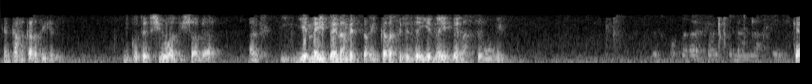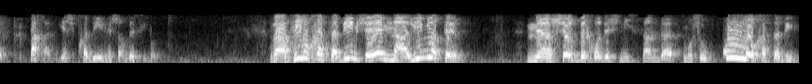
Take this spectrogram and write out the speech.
כן, ככה קראתי לזה. אני כותב שיעור על תשעה באב, על ימי בין המצרים, קראתי לזה ימי בין הסירובים. כן, פחד, יש פחדים, יש הרבה סיבות. ואפילו חסדים שהם נעלים יותר מאשר בחודש ניסן בעצמו, שהוא כולו חסדים.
